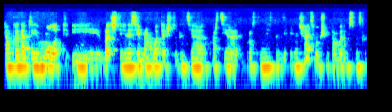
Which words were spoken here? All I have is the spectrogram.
там, когда ты молод и 24 на 7 работаешь, что для тебя квартира это просто место, где переночевать, в общем, там в этом смысле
